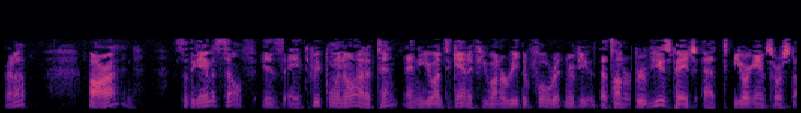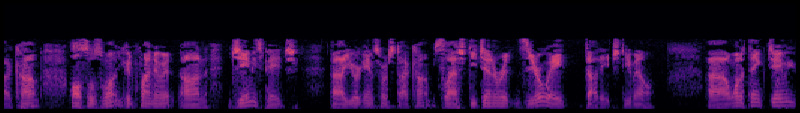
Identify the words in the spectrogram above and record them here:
Fair enough. All right. So the game itself is a 3.0 out of 10. And you, once again, if you want to read the full written review, that's on the reviews page at yourgamesource.com. Also, as well, you can find it on Jamie's page, uh, yourgamesource.com slash degenerate08.html. Uh, I want to thank Jamie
